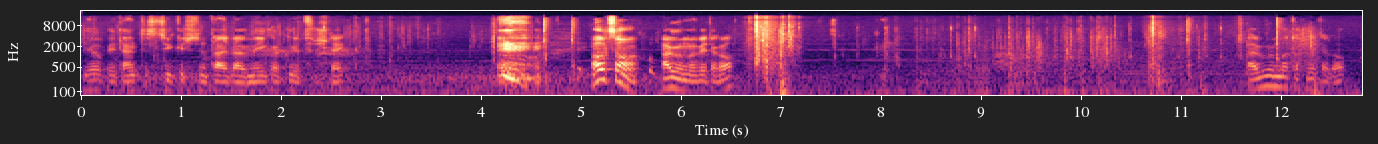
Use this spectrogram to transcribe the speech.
Ja, ich denke, das Zeug ist zum Teil auch mega gut versteckt. Also, hauen wir wieder ab. Hauen wir doch wieder ab.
